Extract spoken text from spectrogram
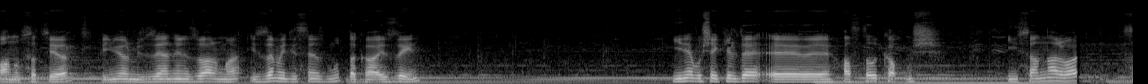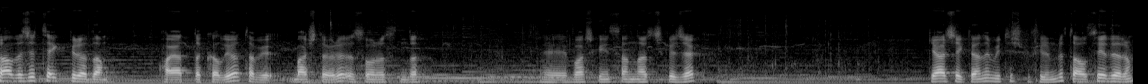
anımsatıyor. Bilmiyorum izleyenleriniz var mı? İzlemediyseniz mutlaka izleyin. Yine bu şekilde e, hastalık kapmış insanlar var. Sadece tek bir adam hayatta kalıyor. Tabi başta öyle de sonrasında e, başka insanlar çıkacak. Gerçekten de müthiş bir filmdi. Tavsiye ederim.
